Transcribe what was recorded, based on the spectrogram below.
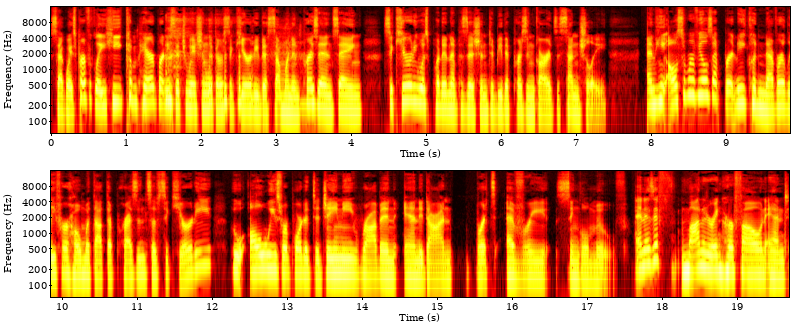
segues perfectly. He compared Britney's situation with her security to someone in prison, saying security was put in a position to be the prison guards essentially. And he also reveals that Britney could never leave her home without the presence of security, who always reported to Jamie, Robin, and Edan Brit's every single move. And as if monitoring her phone and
